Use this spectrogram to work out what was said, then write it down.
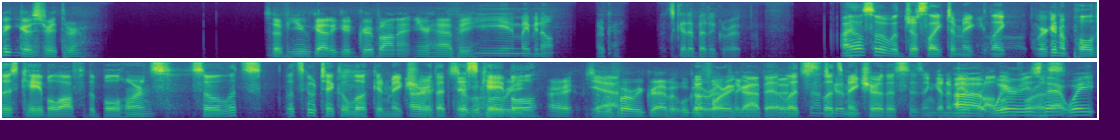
We can go straight through. So if you've got a good grip on it and you're happy, Yeah, maybe not. okay. Let's get a better grip. I also would just like to make like we're gonna pull this cable off of the bullhorns. So let's let's go take a look and make sure right, that so this before we- cable all right. So Yeah. before we grab it, we'll go before around we and take a grab look it. Let's Sounds let's good. make sure this isn't gonna be a Uh, problem where for is us. that weight?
